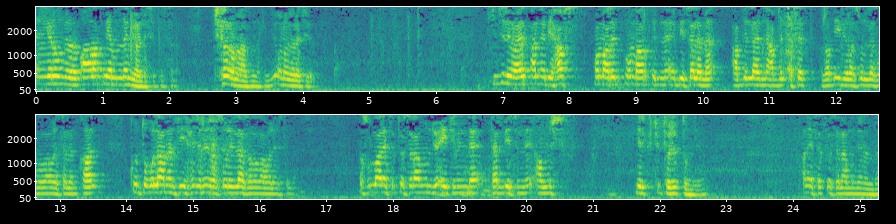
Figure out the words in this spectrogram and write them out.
engel olmuyorum, ağlatmayalım demiyor aleyhissalatü vesselam. Çıkar onu ağzındakini diyor, ona öğretiyor. İkinci rivayet an Ebi Hafs Umar, Umar İbni Ebi Seleme Abdullah İbni Abdülesed Rabibi Resulullah sallallahu aleyhi ve sellem kal Kuntu gulamen fi hicri Resulullah sallallahu aleyhi ve sellem Resulullah aleyhisselatü vesselamın diyor eğitiminde terbiyesini almış bir küçük çocuktum diyor. Aleyhisselatü vesselamın yanında.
